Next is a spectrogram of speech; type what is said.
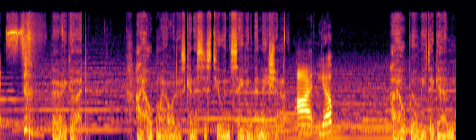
Yes. Very good. I hope my orders can assist you in saving the nation. I, yep. I hope we'll meet again.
